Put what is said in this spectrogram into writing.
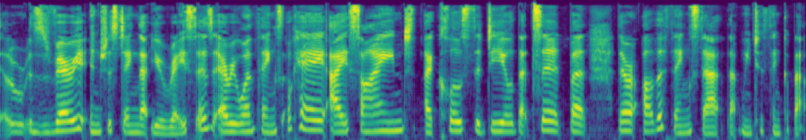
it's very interesting that you raise this. Everyone thinks, okay, I signed, I closed the deal, that's it. But there are other things that that we need to think about.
